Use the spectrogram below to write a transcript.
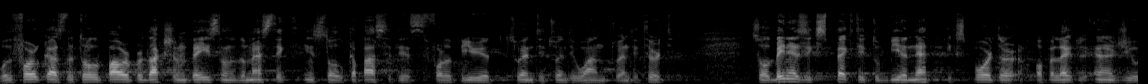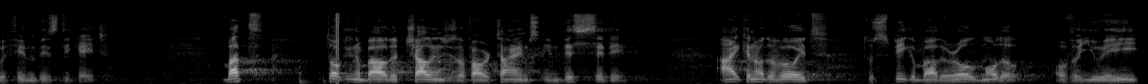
will forecast the total power production based on the domestic installed capacities for the period 2021-2030. So Albania is expected to be a net exporter of electric energy within this decade. But talking about the challenges of our times in this city, I cannot avoid to speak about the role model of the UAE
